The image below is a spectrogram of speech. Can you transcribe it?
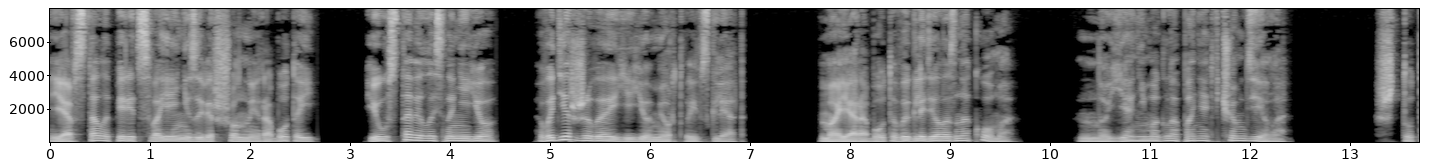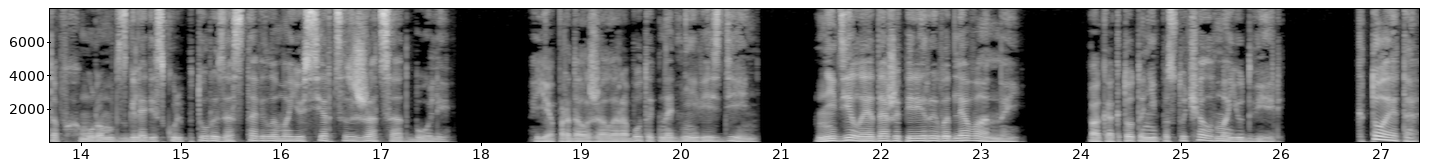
я встала перед своей незавершенной работой и уставилась на нее, выдерживая ее мертвый взгляд. Моя работа выглядела знакомо, но я не могла понять, в чем дело. Что-то в хмуром взгляде скульптуры заставило мое сердце сжаться от боли. Я продолжала работать над ней весь день, не делая даже перерыва для ванной, пока кто-то не постучал в мою дверь. «Кто это?»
